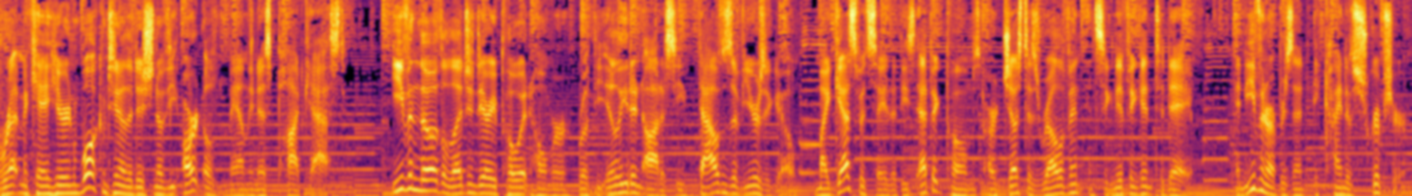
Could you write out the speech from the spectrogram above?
Brett McKay here, and welcome to another edition of the Art of Manliness podcast. Even though the legendary poet Homer wrote the Iliad and Odyssey thousands of years ago, my guest would say that these epic poems are just as relevant and significant today, and even represent a kind of scripture.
